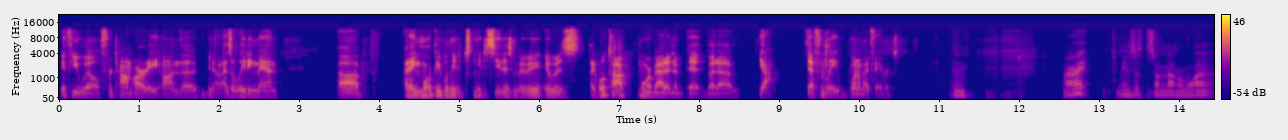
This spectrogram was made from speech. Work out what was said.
if you will, for Tom Hardy on the you know as a leading man. Uh, I think more people need to need to see this movie. It was like we'll talk more about it in a bit, but uh, yeah, definitely one of my favorites. Mm. All right, that means it's on number one.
